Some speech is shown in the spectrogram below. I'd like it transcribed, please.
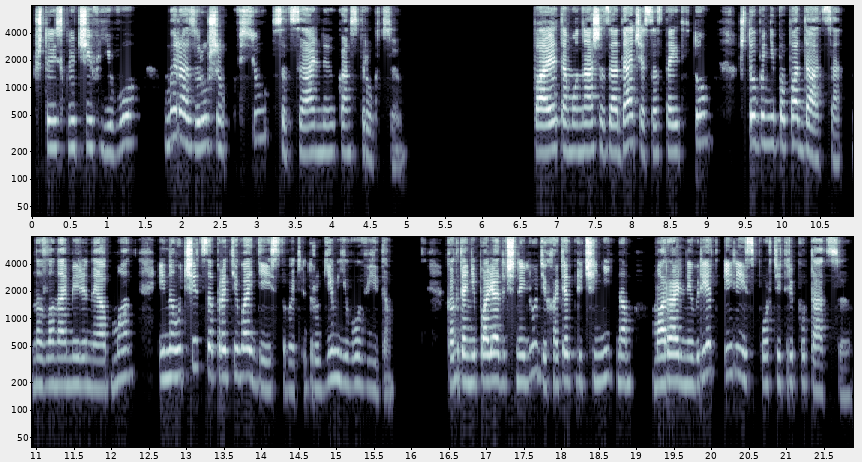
что, исключив его, мы разрушим всю социальную конструкцию. Поэтому наша задача состоит в том, чтобы не попадаться на злонамеренный обман и научиться противодействовать другим его видам, когда непорядочные люди хотят причинить нам моральный вред или испортить репутацию.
